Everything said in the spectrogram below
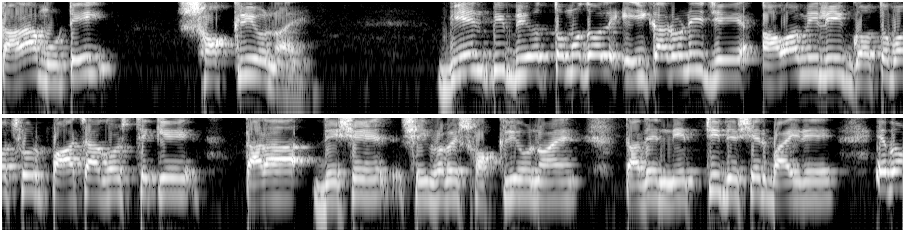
তারা মোটেই সক্রিয় নয়। বিএনপি বৃহত্তম দল এই কারণে যে আওয়ামী লীগ গত বছর পাঁচ আগস্ট থেকে তারা দেশে সেইভাবে সক্রিয় নয়, তাদের নেত্রী দেশের বাইরে এবং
